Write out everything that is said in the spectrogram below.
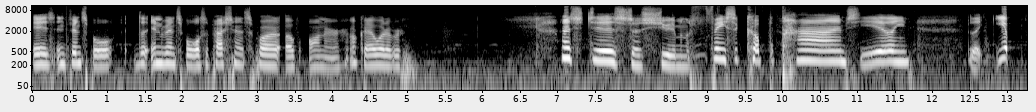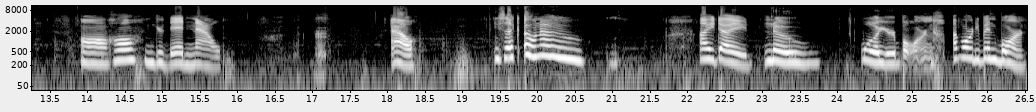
Is invincible. The invincible is a passionate supporter of honor. Okay, whatever. Let's just, shoot him in the face a couple times. Yeah. Be like, yep. Uh huh. You're dead now. Ow. He's like, oh no. I died. No. Well, you're born. I've already been born.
